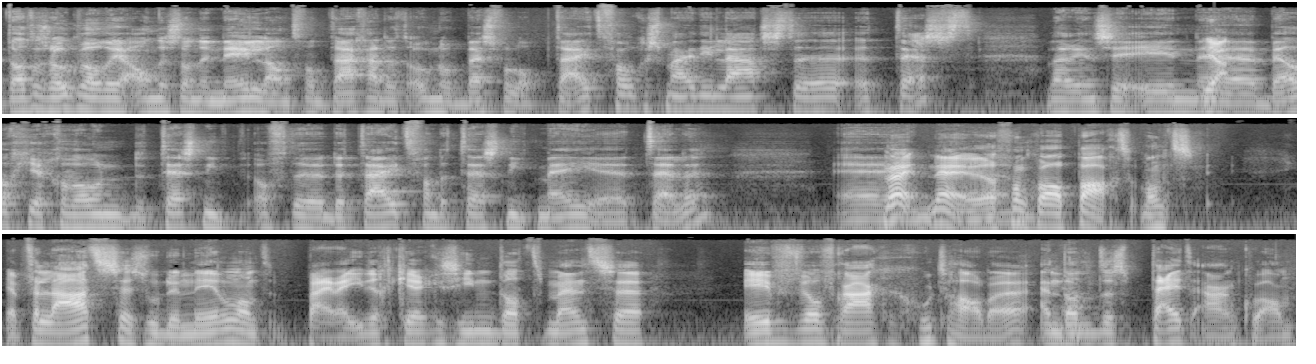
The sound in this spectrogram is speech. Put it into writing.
Dat is ook wel weer anders dan in Nederland, want daar gaat het ook nog best wel op tijd, volgens mij, die laatste test. Waarin ze in Ja. België gewoon de, test niet, of de, de tijd van de test niet meetellen. En, Nee, nee, dat eh, vond ik wel apart. Want je hebt de laatste seizoen in Nederland bijna iedere keer gezien dat mensen evenveel vragen goed hadden. En dat het dus op tijd aankwam.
